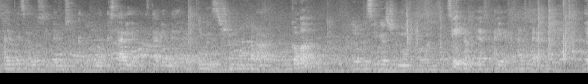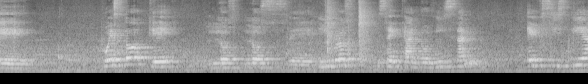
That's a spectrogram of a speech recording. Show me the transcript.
Están pensando si vemos no, está bien, está bien. ¿Cómo? lo que sigue es Shemot Sí, no, ya, ahí, espera. Eh, puesto que los, los eh, libros se canonizan, existía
